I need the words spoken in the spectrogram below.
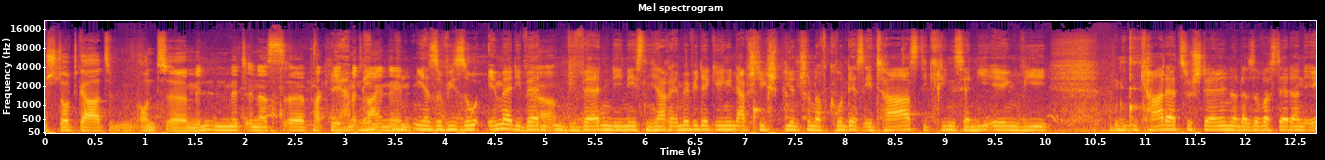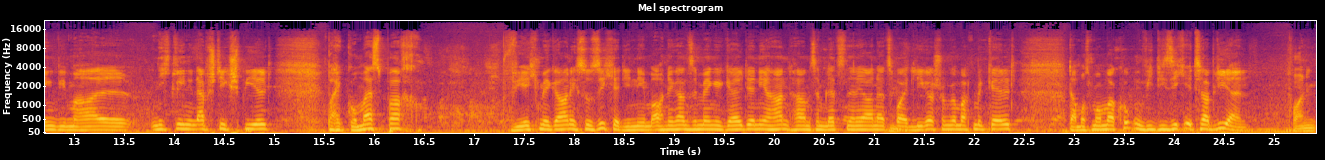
Stuttgart und äh, Minden mit in das äh, Paket Ja, mit Minden- reinnehmen. Minden ja sowieso immer. Die werden, Ja. die werden die nächsten Jahre immer wieder gegen den Abstieg spielen, schon aufgrund des Etats. Die kriegen es ja nie irgendwie, einen Kader zu stellen oder sowas, der dann irgendwie mal nicht gegen den Abstieg spielt. Bei Gummersbach wäre ich mir gar nicht so sicher. Die nehmen auch eine ganze Menge Geld in die Hand, haben es im letzten Jahr in der zweiten Liga schon gemacht mit Geld. Da muss man mal gucken, wie die sich etablieren. Vor allem,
